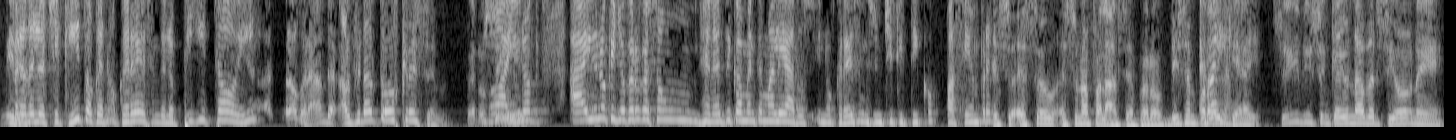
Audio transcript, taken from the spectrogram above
Miren, Pero de los chiquitos que no crecen, de los piggy toy. pero grande, al final todos crecen, pero No, sí. hay, uno, hay uno que yo creo que son genéticamente maleados y no crecen, es un chiquitico para siempre. Eso, eso es una falacia, pero dicen por ¿Es ahí verdad? que hay. Sí, dicen que hay una versión, eh,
